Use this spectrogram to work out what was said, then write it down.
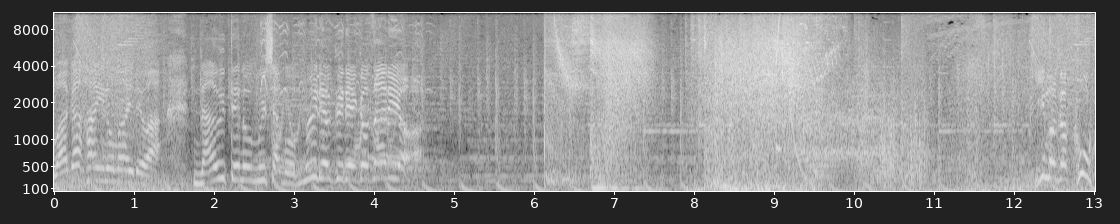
我が輩の前では名うての武者も無力でござるよ今が好機。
